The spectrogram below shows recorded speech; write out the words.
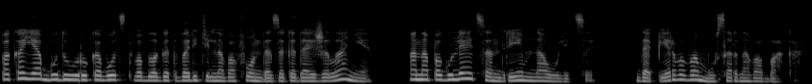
Пока я буду у руководства благотворительного фонда «Загадай желание», она погуляет с Андреем на улице, до первого мусорного бака.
